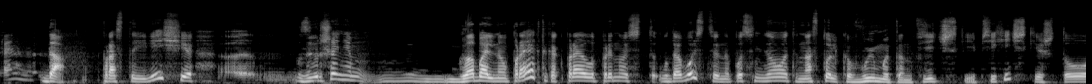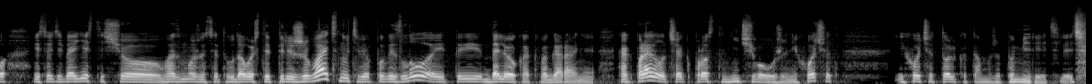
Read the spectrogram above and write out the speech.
правильно? Да, простые вещи. Э, завершением глобального проекта, как правило, приносит удовольствие, но после него ты настолько вымотан физически и психически, что если у тебя есть еще возможность это удовольствие переживать, ну, тебе повезло, и ты далек от выгорания. Как правило, человек просто ничего уже не хочет, и хочет только там уже помереть лечь.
